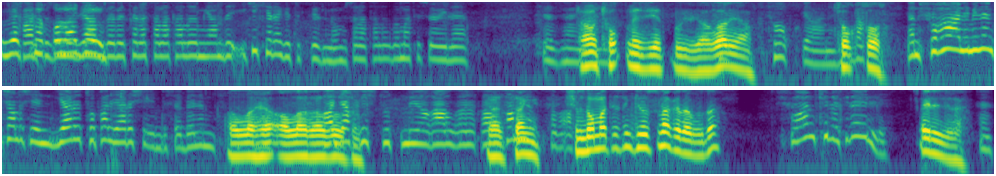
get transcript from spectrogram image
Üretmek kolay Karpuzumuz değil. yandı. Mesela salatalığım yandı. İki kere getirttirdim ben bu salatalığı. Domates öyle. Yani Ama çok meziyet bu ya var ya. çok yani. Çok Bak, zor. Yani şu halimle çalışıyorum. Yarı topal yarı şeyim mesela benim. Allah ya Allah razı Bacak olsun. hiç tutmuyor. Kalkar, Yani sen sabah. şimdi domatesin kilosu ne kadar burada? Şu an kilo kilo 50. 50 lira. He.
